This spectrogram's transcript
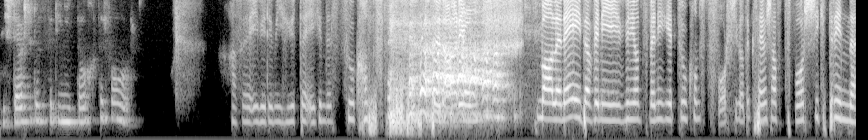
Wie stellst du das für deine Tochter vor? Also ich würde mich hüten, irgendein Zukunftsszenario zu malen. Nein, da bin ich, bin ich jetzt weniger Zukunftsforschung oder Gesellschaftsforschung drin.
